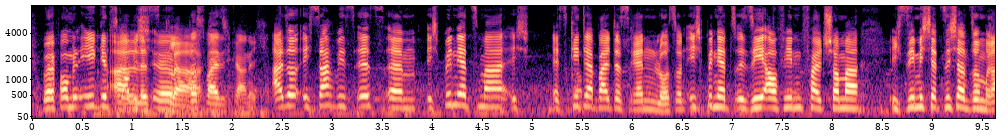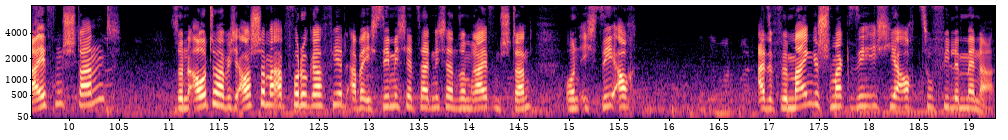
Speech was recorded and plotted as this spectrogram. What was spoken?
bei Formel E gibt es, glaube ich, Alles äh, klar. das weiß ich gar nicht. Also ich sag wie es ist. Ähm, ich bin jetzt mal, ich, es geht ja bald das Rennen los und ich bin jetzt, sehe auf jeden Fall schon mal, ich sehe mich jetzt nicht an so einem Reifenstand. So ein Auto habe ich auch schon mal abfotografiert, aber ich sehe mich jetzt halt nicht an so einem Reifenstand und ich sehe auch, also für meinen Geschmack sehe ich hier auch zu viele Männer.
